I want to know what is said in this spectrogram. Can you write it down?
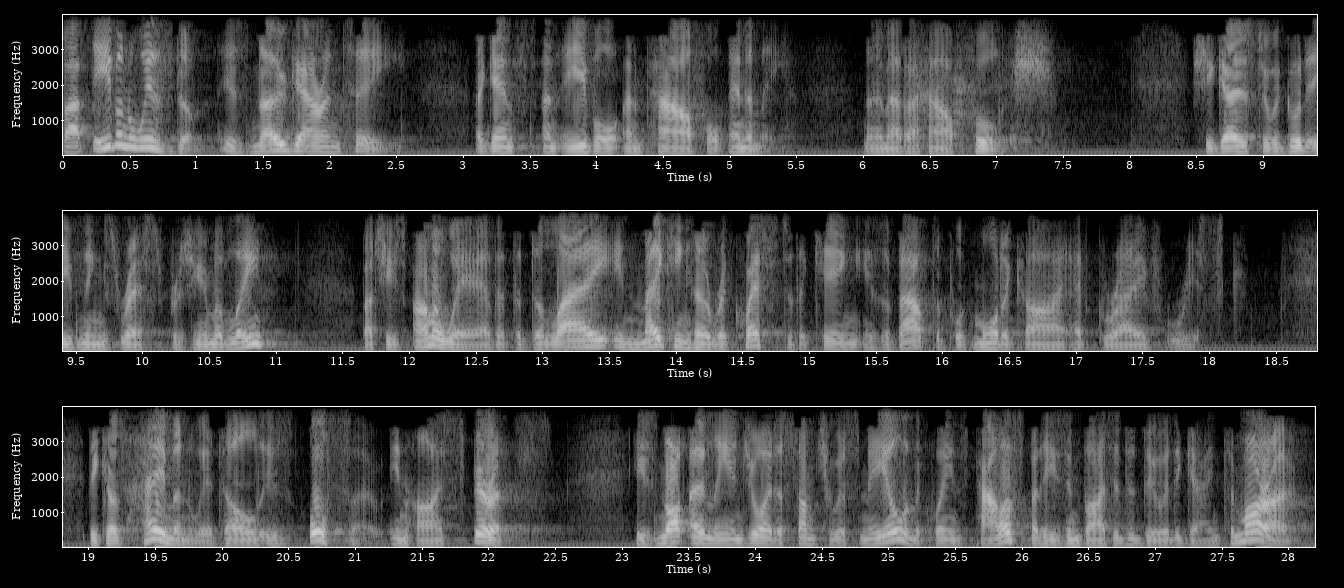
But even wisdom is no guarantee against an evil and powerful enemy, no matter how foolish. She goes to a good evening's rest, presumably, but she's unaware that the delay in making her request to the king is about to put Mordecai at grave risk. Because Haman, we're told, is also in high spirits. He's not only enjoyed a sumptuous meal in the Queen's palace, but he's invited to do it again tomorrow.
